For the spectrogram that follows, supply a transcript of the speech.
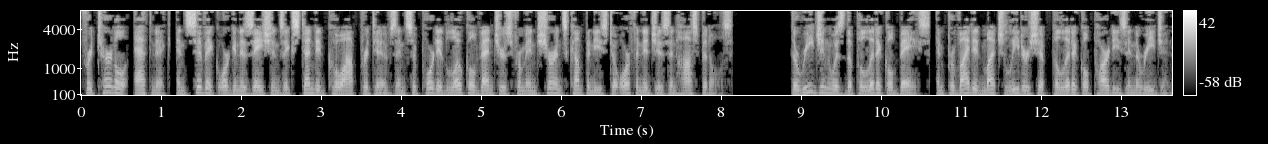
Fraternal, ethnic, and civic organizations extended cooperatives and supported local ventures from insurance companies to orphanages and hospitals. The region was the political base, and provided much leadership political parties in the region.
